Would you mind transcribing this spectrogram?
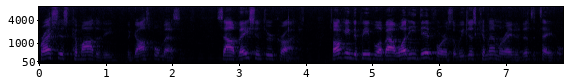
precious commodity, the gospel message, salvation through Christ, talking to people about what He did for us that we just commemorated at the table,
